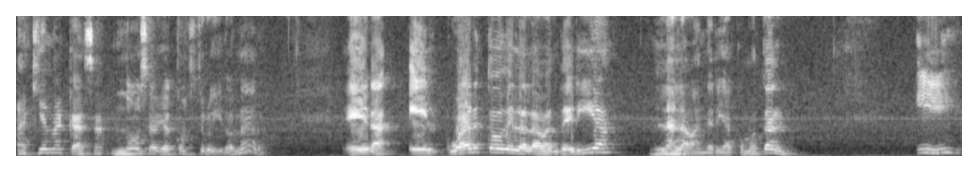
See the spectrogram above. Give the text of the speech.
Aquí en la casa no se había construido nada. Era el cuarto de la lavandería, la lavandería como tal. Y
